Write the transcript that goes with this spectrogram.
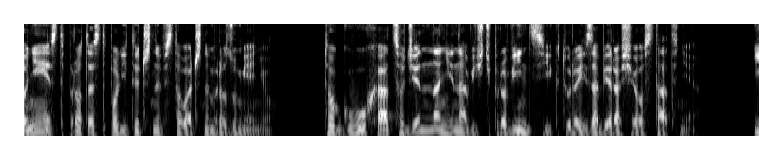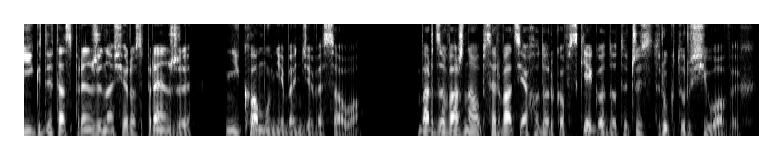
To nie jest protest polityczny w stołecznym rozumieniu. To głucha, codzienna nienawiść prowincji, której zabiera się ostatnie. I gdy ta sprężyna się rozpręży, nikomu nie będzie wesoło. Bardzo ważna obserwacja Chodorkowskiego dotyczy struktur siłowych.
